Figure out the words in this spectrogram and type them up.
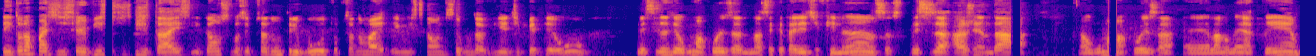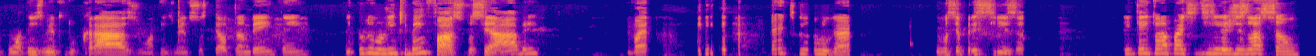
Tem toda a parte de serviços digitais. Então, se você precisa de um tributo, precisa de uma emissão de segunda via de IPTU, precisa de alguma coisa na Secretaria de Finanças, precisa agendar alguma coisa é, lá no Ganha Tempo, um atendimento do CRAS, um atendimento social também tem. E tudo no link bem fácil. Você abre, vai certinho no lugar que você precisa. E tem toda a parte de legislação,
